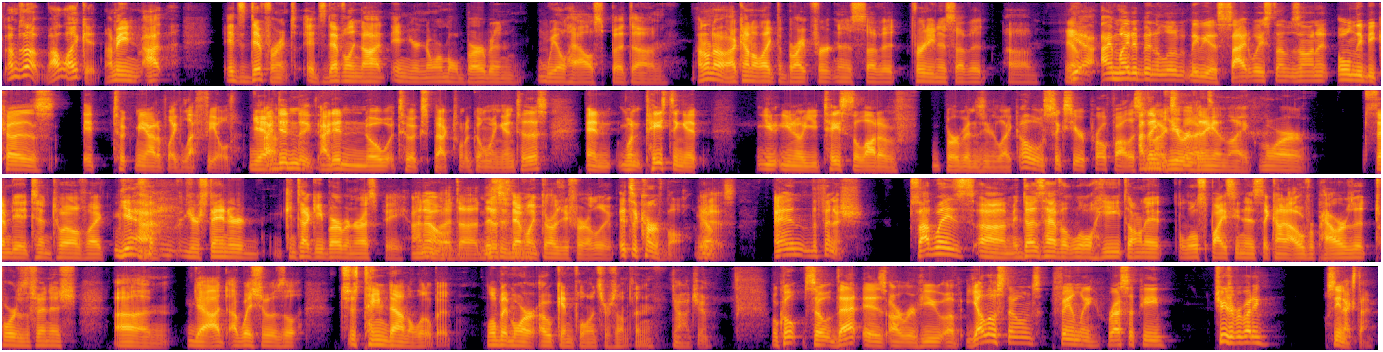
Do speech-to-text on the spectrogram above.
Thumbs up. I like it. I mean, I it's different. It's definitely not in your normal bourbon wheelhouse, but um, I don't know. I kind of like the bright fruitiness of it, fruitiness of it. Um, yeah. Yeah. I might have been a little bit maybe a sideways thumbs on it, only because it took me out of like left field. Yeah. I didn't I didn't know what to expect when going into this. And when tasting it, you you know you taste a lot of bourbons and you're like, oh, six year profile. This I think you were thinking like more 78, 10, 12, like Yeah. your standard Kentucky bourbon recipe. I know. But uh, this, This is definitely throws you for a loop. It's a curveball. Yep. It is. And the finish. Sideways, um, it does have a little heat on it, a little spiciness that kind of overpowers it towards the finish. Um, yeah, I, I wish it was a, just tamed down a little bit, a little bit more oak influence or something. Gotcha. Well, cool. So that is our review of Yellowstone's family recipe. Cheers, everybody. See you next time.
